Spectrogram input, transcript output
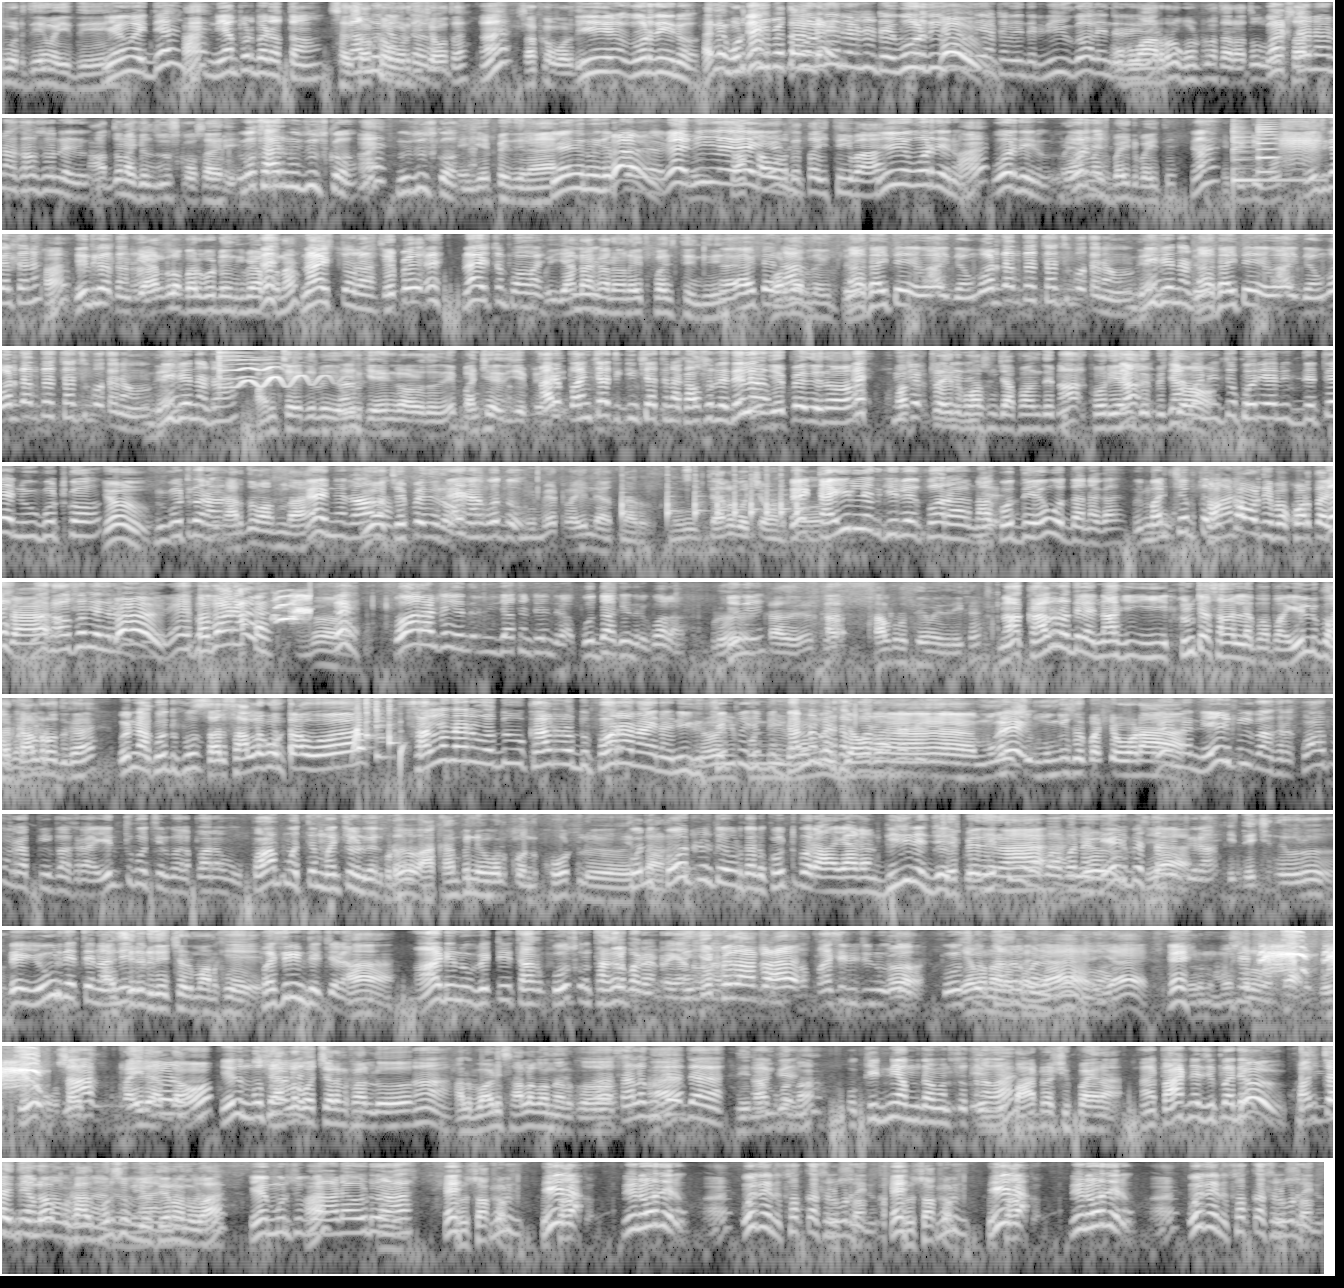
కొడితే ఏమైంది ఏమైద్ది? నీ ఎంపటి పడి కొట్టాను నాకు అవసరం లేదు. అర్థం నాకు వెళ్ళి చూసుకో ఒకసారి. ఒకసారి నువ్వు చూసుకో. నువ్వు చూసుకో. నేను చెప్పేది. ఏంది నువ్వు బయట? ఎందుకు వెళ్తానా? ఎందుకు వెళ్తాను ఎండలో బరిగొడ్డు ఎందుకు చెప్పే నా ఇష్టం పోవా. ఎండాకాలం అయితే పరిస్థితి. నాకైతే తప్పితే చచ్చిపోతాను నీకేందంట? నాకైతే వాడు తప్పితే చచ్చిపోతాను నీకేందంట? పంచాయతీలో ఎవరికి ఏం పంచాయతీ చెప్పేది. అరే పంచాయతీ గించాయతీ నాకు అవసరం లేదు. చెప్పేది విను. కోసం జపాన్ కొరియా జపాన్ నుంచి కొరియా నుంచి తెస్తే నువ్వు కొట్టుకో. నువ్వు కొట్టుకోరా. అర్థం అవుతుందా? చెప్పేది విను. ఏయ్, నాకు వద్దు. నీ మీద ట్రైల్ వేస్తున్నారు. నువ్వు తెల్లగా వచ్చావు టైర్ లేదు గిర్ లేదు పోరా. నాకు వద్దు ఏం వద్దు అన్నగా. మంచి చెప్తే కొడతా అవసరం లేదు అంటే ఏంద్ర నీ ఏంద్ర కోలా కలర్ ఏమైంది వద్దులే నాకు ఈ ఇట్లుంటే చాలులే పాప ఎల్లు బాబా కలర్ వద్దుగా నాకు వద్దు పో. సరే చల్లగా ఉంటావు చల్లదాని వద్దు కలర్ వద్దు పోరా నాయన నీకు చెప్పి దండం పెడతా పట్టేవాడా ఏడిపి బాకరా కోపం రప్పి బాకరా ఎందుకు వచ్చిన వాళ్ళ పరావు కోపం వస్తే మంచివాడు కదా ఇప్పుడు ఆ కంపెనీ వాళ్ళు కొన్ని కోట్లు కొన్ని. కోట్లు ఉంటే ఎవడు కానీ కొట్టుకోరా? ఏడాది బిజినెస్ చెప్పేది బాబా నన్ను ఎవరు? తెచ్చాడు మనకి. పసిరింటి తెచ్చాడా. ఆడి నువ్వు పెట్టి తగ పోసుకొని తగలబడంట్రా నేను చెప్పేది అంట పసిరింటి నువ్వు పోసుకొని ఏమన్నారంట తగలబడ యా, యా, ఎవరన్నా ముసలోళ్ళు ఉంటే వచ్చి ఒకసారి నాకు ట్రైల్ వేద్దాం ఏది ముసలోళ్ళు? తెల్లగా వచ్చారని కాళ్ళు. ఆ. వాళ్ళ బాడీ చల్లగా ఉందనుకో. సలగుంటే దీన్ని అమ్ముకుందాం ఒక కిడ్నీ అమ్ముదామని చూస్తున్నావా? పార్ట్నర్షిప్ అయినా పార్ట్నర్షిప్ అదే. పంచాయతీలో కాదు మున్సిపల్ చెబుతాను నువ్వా? ఏ మున్సిపల్ ఆడవుడు. నేను ఆ? ఓడదేను సొక్క అసలు ఓడదేను నేను ఓడదేను? ఓడదేను సొక్క అసలు ఓడదేను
